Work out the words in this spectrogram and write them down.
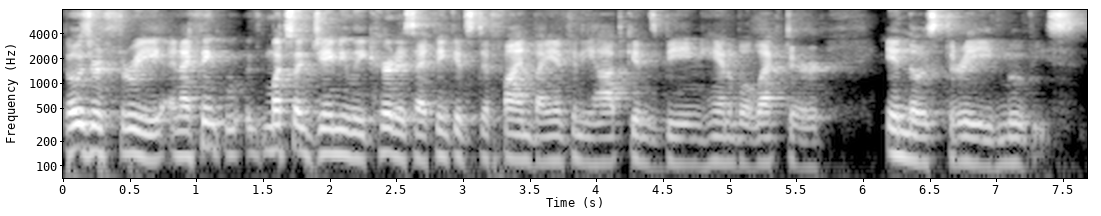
those are three, and I think much like Jamie Lee Curtis, I think it's defined by Anthony Hopkins being Hannibal Lecter in those three movies.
